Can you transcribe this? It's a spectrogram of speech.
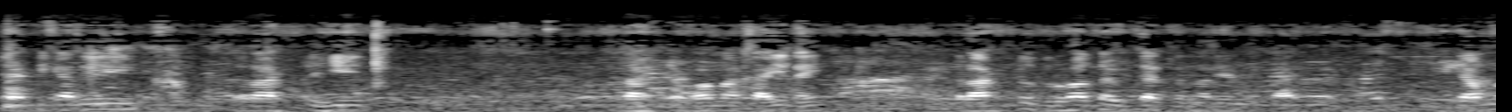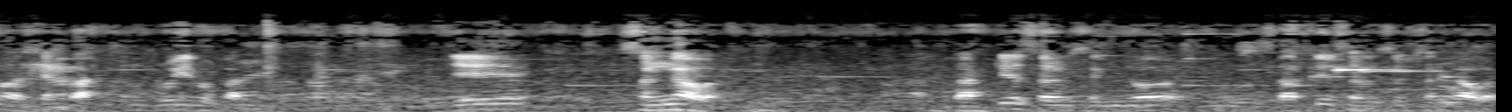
त्या ठिकाणी राष्ट्रहित राष्ट्रभावना काही नाही राष्ट्रद्रोहाचा विचार करणारे लोक आहेत. त्यामुळे अशा राष्ट्रद्रोही लोकांना जे संघावर राष्ट्रीय स्वयं संघ राष्ट्रीय स्वयंसेवक संघावर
